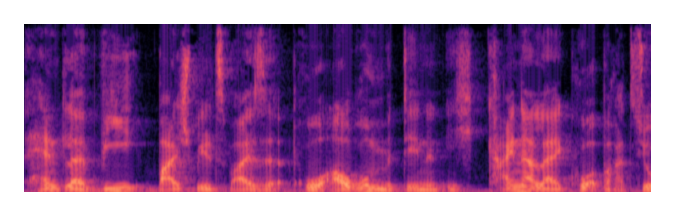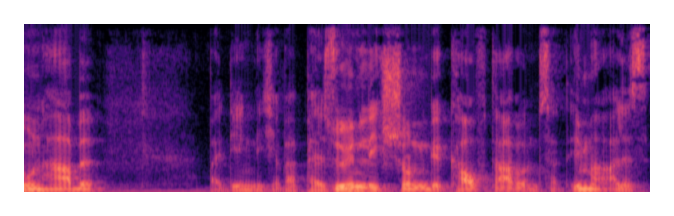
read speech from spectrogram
Händler wie beispielsweise Pro Aurum, mit denen ich keinerlei Kooperation habe, bei denen ich aber persönlich schon gekauft habe und es hat immer alles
